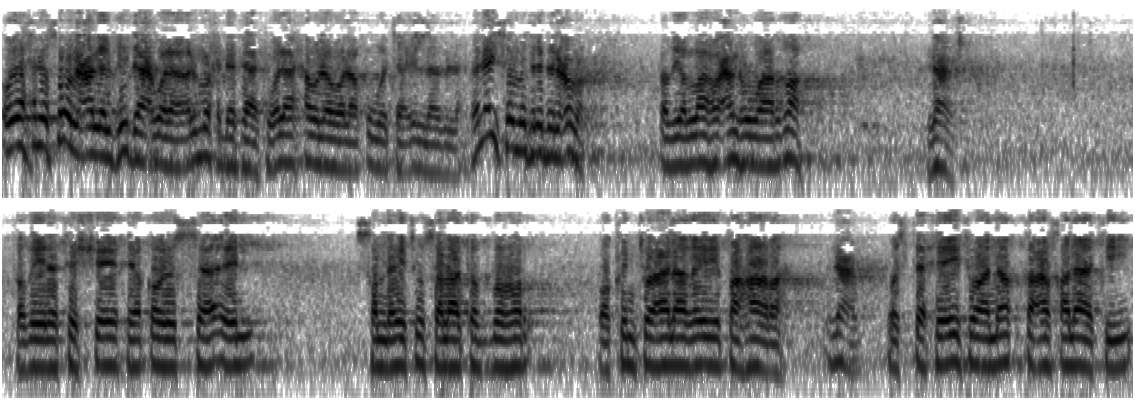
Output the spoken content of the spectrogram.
ويحرصون على البدع ولا المحدثات ولا حول ولا قوة إلا بالله. فليسوا مثل ابن عمر رضي الله عنه وأرضاه. نعم. فضيلة الشيخ يقول السائل صليت صلاة الظهر وكنت على غير طهارة. نعم. واستحييت أن أقطع صلاتي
